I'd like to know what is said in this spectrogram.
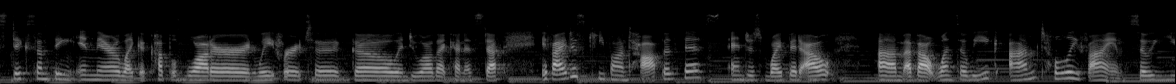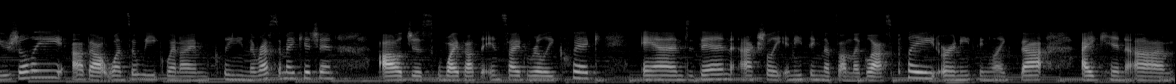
stick something in there like a cup of water and wait for it to go and do all that kind of stuff. If I just keep on top of this and just wipe it out, um, about once a week, I'm totally fine. So, usually, about once a week, when I'm cleaning the rest of my kitchen, I'll just wipe out the inside really quick. And then, actually, anything that's on the glass plate or anything like that, I can um,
